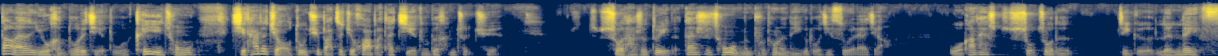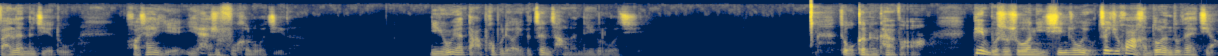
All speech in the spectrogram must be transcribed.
当然有很多的解读，可以从其他的角度去把这句话把它解读的很准确，说它是对的。但是从我们普通人的一个逻辑思维来讲，我刚才所做的这个人类凡人的解读，好像也也还是符合逻辑的。你永远打破不了一个正常人的一个逻辑。这我个人看法啊，并不是说你心中有这句话，很多人都在讲，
